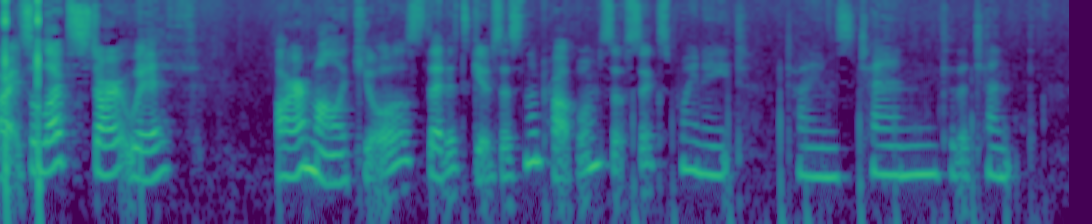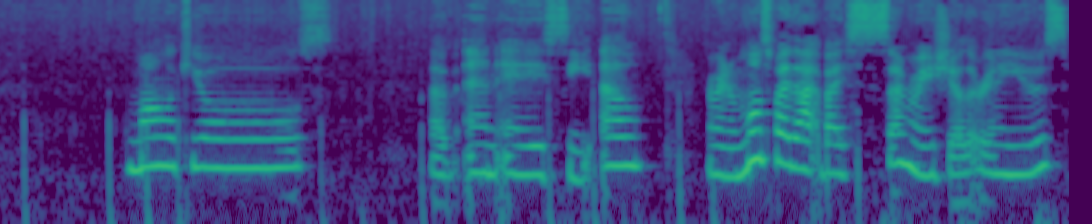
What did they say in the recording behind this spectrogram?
All right, so let's start with our molecules that it gives us in the problem. So 6.8 times 10 to the 10th molecules of NaCl. We're going to multiply that by some ratio that we're going to use.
